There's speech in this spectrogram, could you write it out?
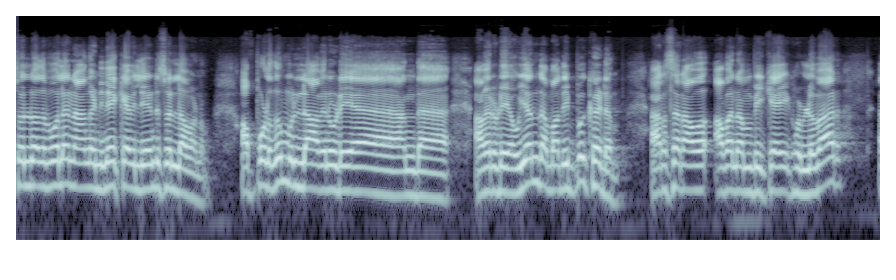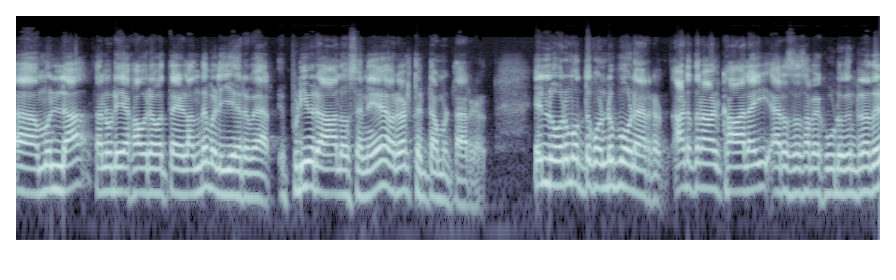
சொல்வது போல நாங்கள் நினைக்கவில்லை என்று சொல்ல வேணும் அப்பொழுதும் முல்லாவினுடைய அந்த அவருடைய உயர்ந்த மதிப்பு கெடும். அரசர் அவ அவநம்பிக்கை கொள்ளுவார். முல்லா தன்னுடைய கௌரவத்தை இழந்து வெளியேறுவார். இப்படி ஒரு ஆலோசனையை அவர்கள் திட்டமிட்டார்கள். எல்லோரும் ஒத்துக்கொண்டு போனார்கள். அடுத்த நாள் காலை அரச சபை கூடுகின்றது.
